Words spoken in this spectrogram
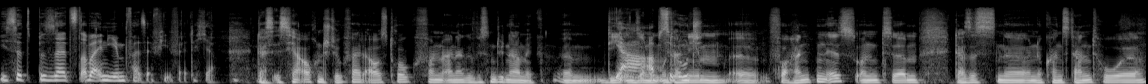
die ist jetzt besetzt, aber in jedem Fall sehr vielfältig, ja. Das ist ja auch ein Stück weit Ausdruck von einer gewissen Dynamik, ähm, die ja, in so einem absolut. Unternehmen äh, vorhanden ist und ähm, dass es eine, eine konstant hohe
